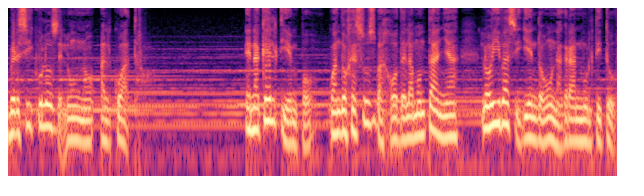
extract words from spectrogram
versículos del 1 al 4. En aquel tiempo, Cuando Jesús bajó de la montaña, lo iba siguiendo una gran multitud.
